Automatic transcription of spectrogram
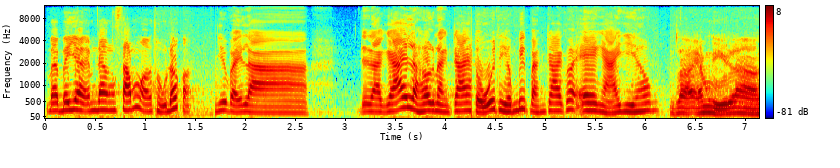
Và bây giờ em đang sống ở Thủ Đức ạ. Như vậy là là gái là hơn đàn trai tuổi thì không biết bạn trai có e ngại gì không Dạ em nghĩ là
